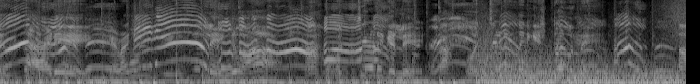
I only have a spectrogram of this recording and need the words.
എന്താടി വാ ആ, ഒച്ചയെടുക്കുന്നത് എനിക്ക് ഇഷ്ടമല്ലെന്നേ ആ,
